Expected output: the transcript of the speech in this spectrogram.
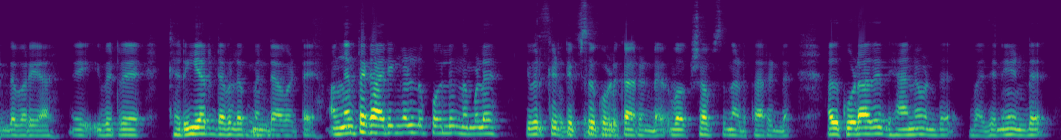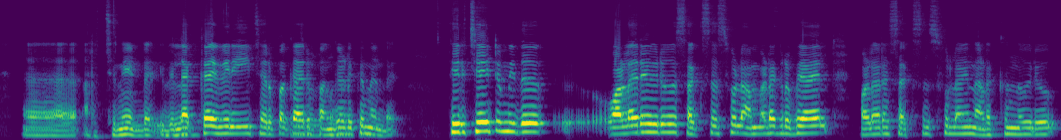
എന്താ പറയുക ഇവരുടെ കരിയർ ഡെവലപ്മെന്റ് ആവട്ടെ അങ്ങനത്തെ കാര്യങ്ങളിൽ പോലും നമ്മൾ ഇവർക്ക് ടിപ്സ് കൊടുക്കാറുണ്ട് വർക്ക്ഷോപ്സ് നടത്താറുണ്ട്. അതുകൂടാതെ ധ്യാനമുണ്ട് ഭജനയുണ്ട് അർച്ചനയുണ്ട്. ഇതിലൊക്കെ ഇവർ ഈ ചെറുപ്പക്കാർ പങ്കെടുക്കുന്നുണ്ട്. തീർച്ചയായിട്ടും ഇത് വളരെ ഒരു സക്സസ്ഫുൾ അമ്മയുടെ കൃപയാൽ വളരെ സക്സസ്ഫുൾ ആയി നടക്കുന്ന ഒരു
